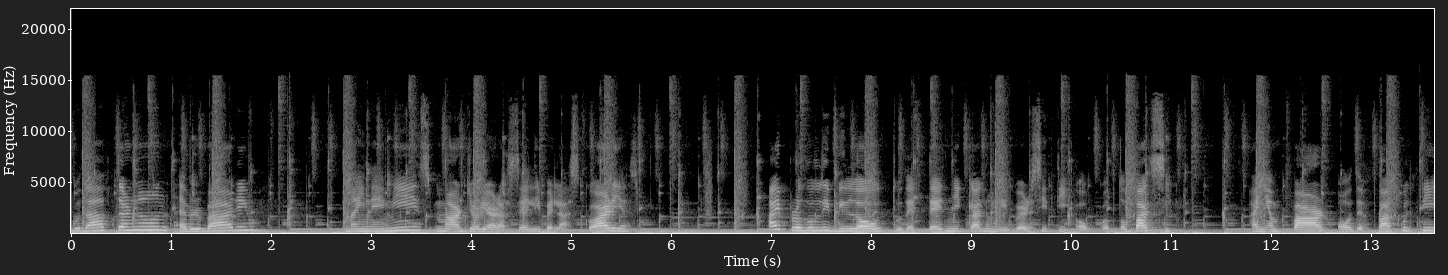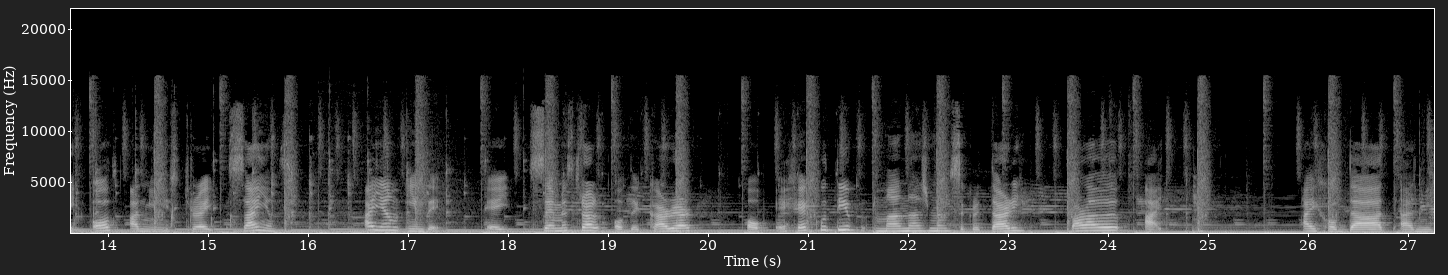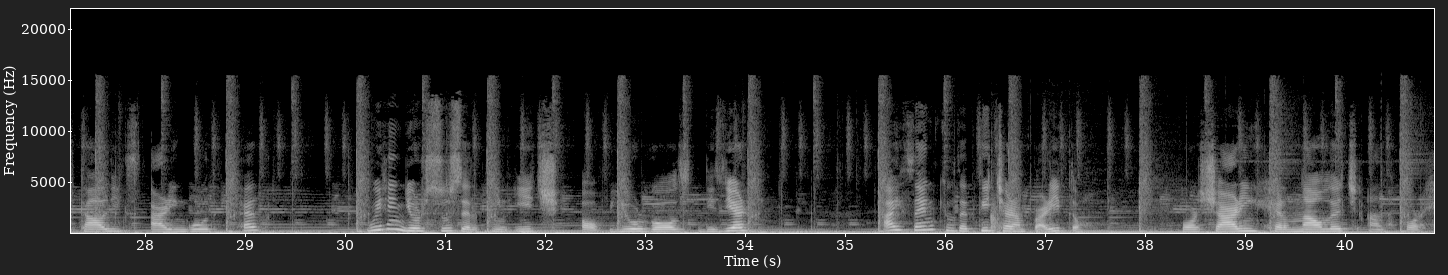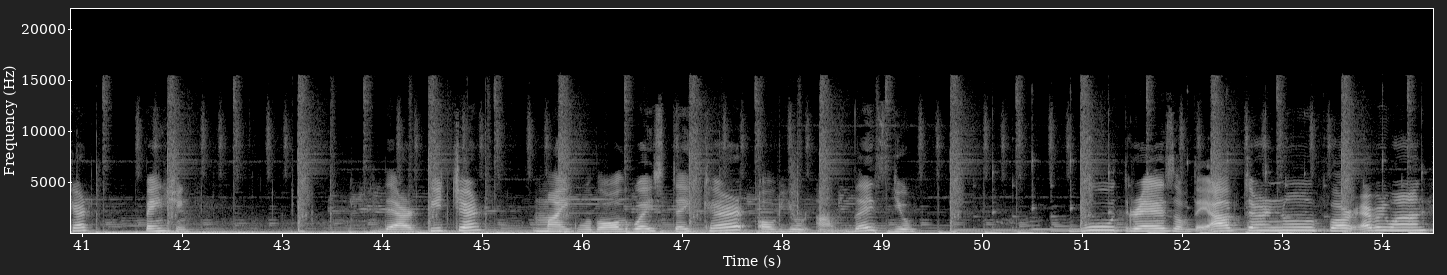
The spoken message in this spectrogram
Good afternoon, everybody. My name is Marjorie Aracely Velasco Arias. I proudly belong to the Technical University of Cotopaxi. I am part of the Faculty of Administrative Science. I am in the eighth semester of the career of Executive Management Secretary, Parallel I. I hope that all my colleagues are in good health. Wishing your success in each of your goals this year. I thank you, the teacher Amparito, for sharing her knowledge and for her patience. Their teacher Mike would always take care of you and bless you. Good rest of the afternoon for everyone.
